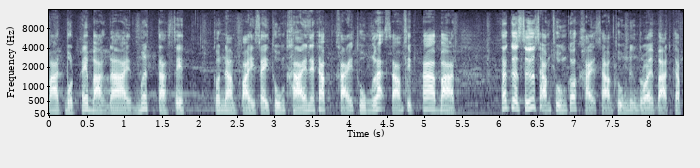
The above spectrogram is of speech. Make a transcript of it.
มารถบดให้บางได้ เมื่อตัดเสร็จก็นำไปใส่ถุงขายนะครับ ขายถุงละ 35 บาท ถ้าเกิดซื้อ 3 ถุงก็ขาย 3 ถุง 100 บาทครับ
